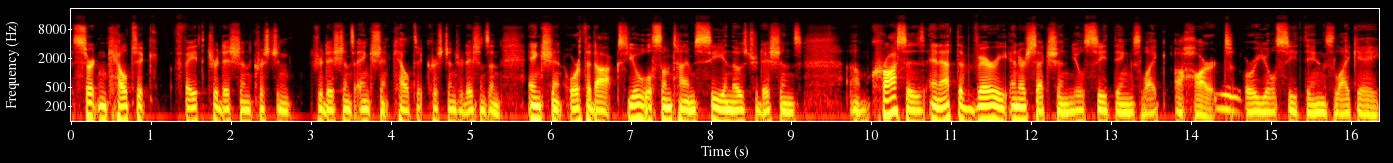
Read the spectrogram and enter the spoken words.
certain Celtic faith tradition, Christian traditions, ancient Celtic Christian traditions, and ancient Orthodox, you will sometimes see in those traditions um, crosses, and at the very intersection, you'll see things like a heart, mm. or you'll see things like a,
